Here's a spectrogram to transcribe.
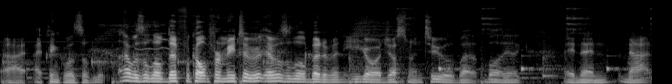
uh, i think was a, that was a little difficult for me to it was a little bit of an ego adjustment too but, but like and then not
